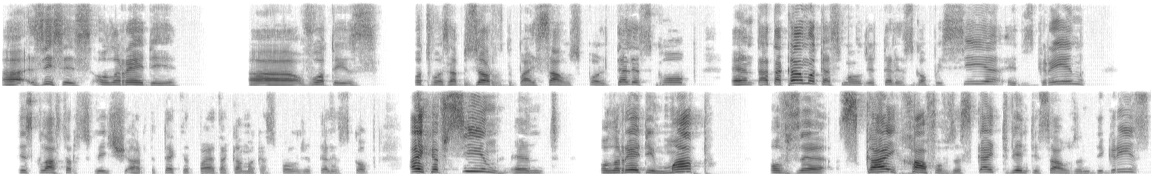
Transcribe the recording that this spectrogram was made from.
Uh, this is already uh, what is what was observed by South Pole Telescope and Atacama Cosmology Telescope is here, it's green. These clusters which are detected by Atacama Cosmology Telescope. I have seen and already map of the sky, half of the sky, 20,000 degrees,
